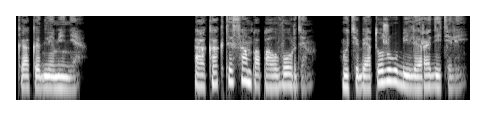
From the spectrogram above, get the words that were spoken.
«Как и для меня». «А как ты сам попал в Орден? У тебя тоже убили родителей?»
